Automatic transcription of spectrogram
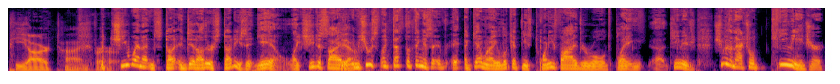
PR time for her. But she went out and, stu- and did other studies at Yale. Like she decided, Yeah. I mean, she was like, that's the thing is, again, when I look at these 25 year olds playing uh, teenagers, she was an actual teenager.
